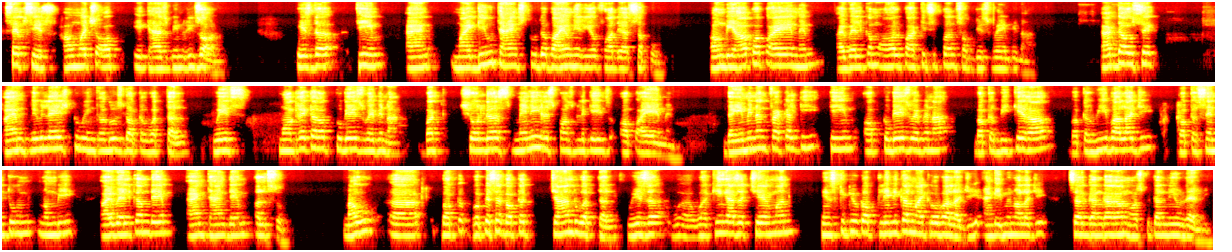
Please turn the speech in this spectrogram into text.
sepsis, how much of it has been resolved, is the theme, and my due thanks to the bioMérieux for their support. On behalf of IAMM, I welcome all participants of this webinar. At the outset, I am privileged to introduce Dr. Wattal, who is moderator of today's webinar, but shoulders many responsibilities of IAMM. The eminent faculty team of today's webinar, Dr. B.K. Rao, Dr. V. Balaji, Dr. Senthur Nambi, I welcome them and thank them also. Now, uh, Dr. Professor Dr. Chand Wattal, who is uh, working as a chairman Institute of Clinical Microbiology and Immunology, Sir Gangaram Hospital, New Delhi.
